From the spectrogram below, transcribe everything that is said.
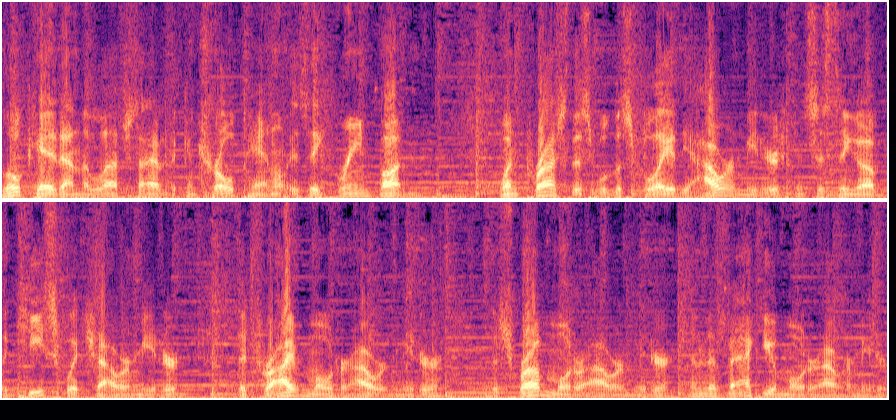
Located on the left side of the control panel is a green button. When pressed, this will display the hour meters consisting of the key switch hour meter, the drive motor hour meter, the scrub motor hour meter, and the vacuum motor hour meter.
